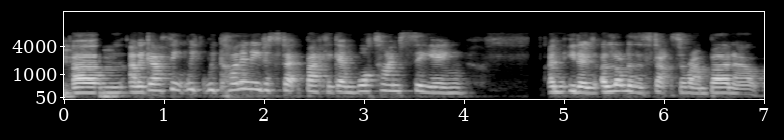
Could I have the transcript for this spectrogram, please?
Yeah. Um, and again, I think we, we kind of need to step back again. What I'm seeing, and you know, a lot of the stats around burnout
